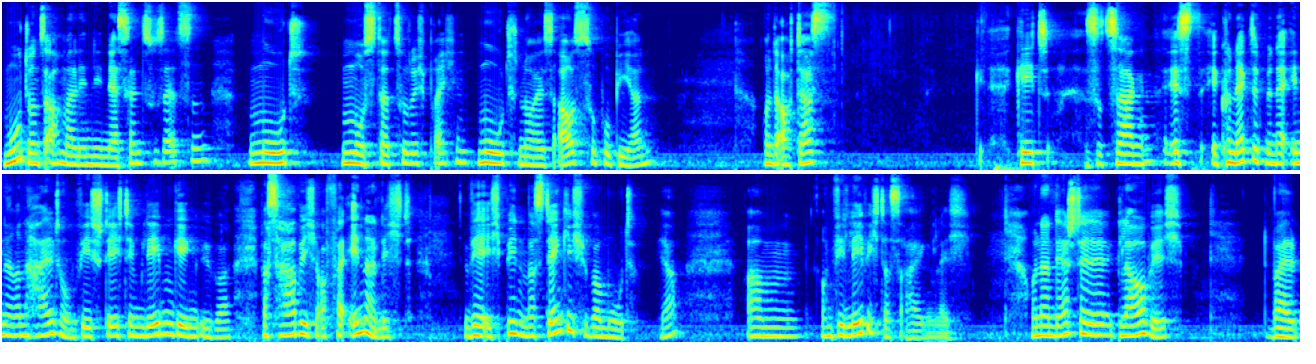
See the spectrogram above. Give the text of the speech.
Mut, uns auch mal in die Nesseln zu setzen. Mut, Muster zu durchbrechen. Mut, Neues auszuprobieren. Und auch das geht sozusagen, ist connected mit der inneren Haltung. Wie stehe ich dem Leben gegenüber? Was habe ich auch verinnerlicht, wer ich bin? Was denke ich über Mut? Ja? Ähm, und wie lebe ich das eigentlich? Und an der Stelle glaube ich, weil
